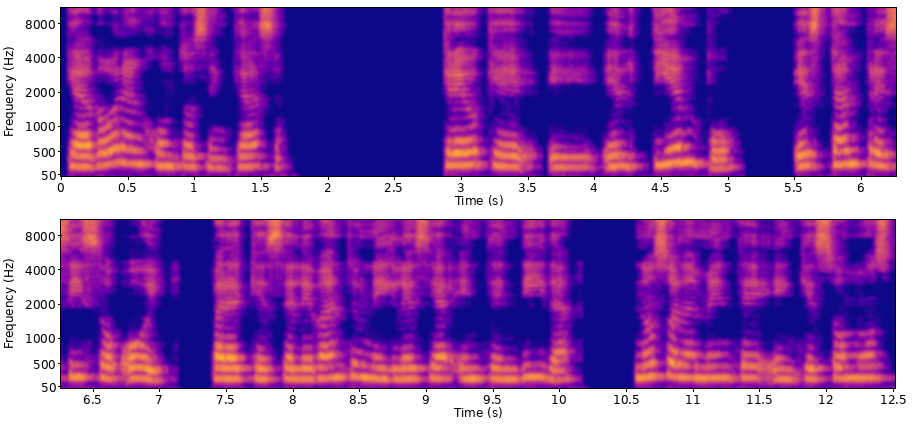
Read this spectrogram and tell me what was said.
que adoran juntos en casa. Creo que eh, el tiempo es tan preciso hoy para que se levante una iglesia entendida, no solamente en que somos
